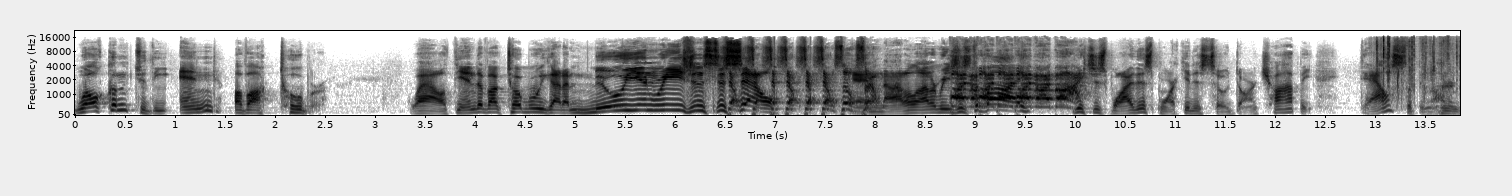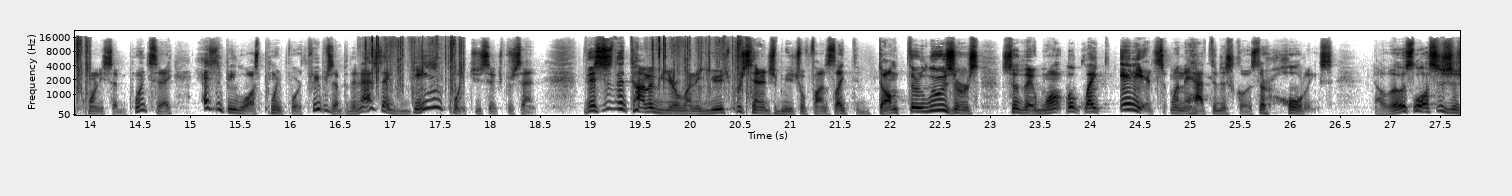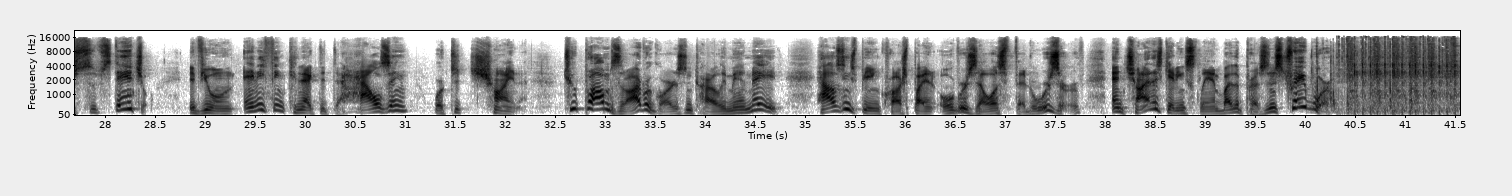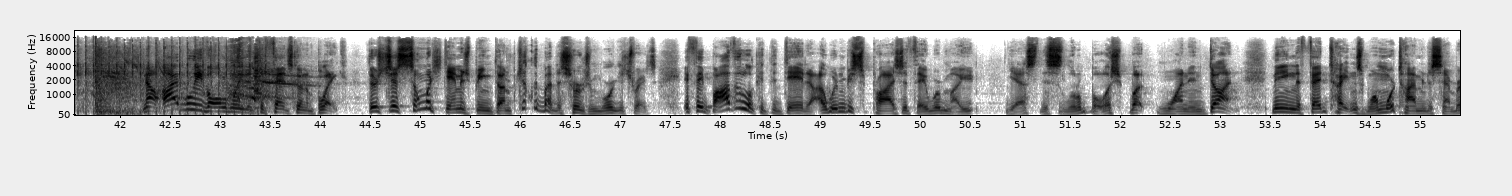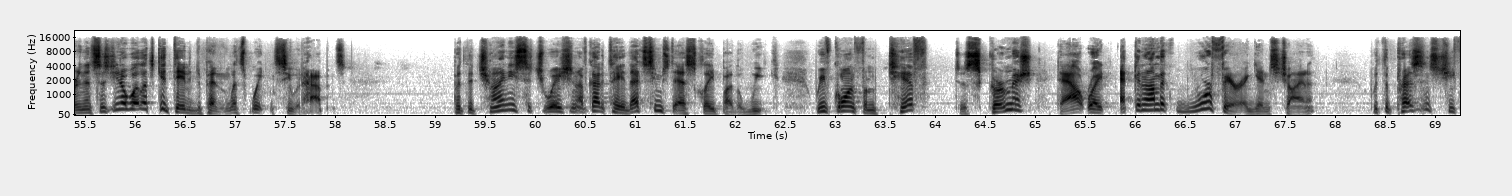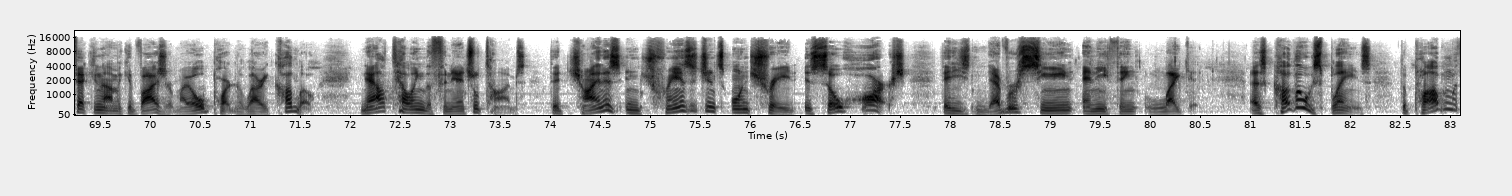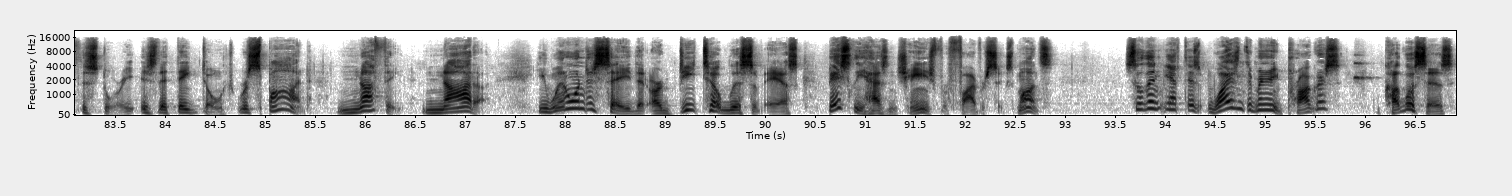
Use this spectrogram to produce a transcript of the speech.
Welcome to the end of October. Wow, at the end of October, we got a million reasons to sell, sell, sell, sell, sell, sell. and not a lot of reasons Buy, to buy, buy, buy, buy, buy, buy. which is why this market is so darn choppy. Dow slipping 127 points today. S&P lost 0.43%, but the Nasdaq gained 0.26%. This is the time of year when a huge percentage of mutual funds like to dump their losers so they won't look like idiots when they have to disclose their holdings. Now, those losses are substantial if you own anything connected to housing or to China. Two problems that I regard as entirely man made. Housing's being crushed by an overzealous Federal Reserve, and China's getting slammed by the president's trade war. Now, I believe ultimately that the Fed's going to blink. There's just so much damage being done, particularly by the surge in mortgage rates. If they bother to look at the data, I wouldn't be surprised if they were might. Yes, this is a little bullish, but one and done. Meaning the Fed tightens one more time in December and then says, you know what, let's get data dependent. Let's wait and see what happens. But the Chinese situation, I've got to tell you, that seems to escalate by the week. We've gone from tiff to skirmish to outright economic warfare against China, with the president's chief economic advisor, my old partner Larry Kudlow, now telling the Financial Times that China's intransigence on trade is so harsh that he's never seen anything like it. As Kudlow explains, the problem with the story is that they don't respond. Nothing, nada. He went on to say that our detailed list of asks basically hasn't changed for five or six months. So then you have to ask, why hasn't there been any progress? Kudlow says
